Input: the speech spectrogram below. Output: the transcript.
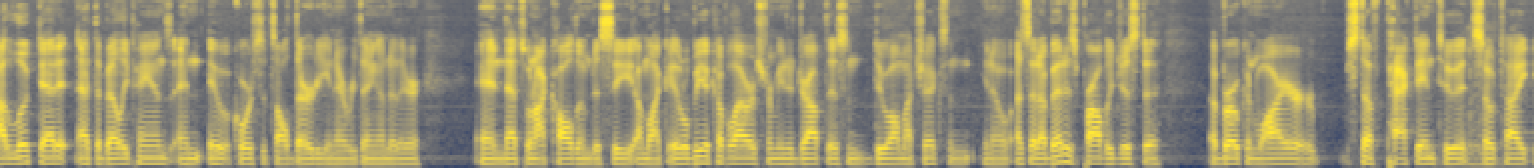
I looked at it at the belly pans, and it, of course, it's all dirty and everything under there. And that's when I called him to see. I'm like, it'll be a couple hours for me to drop this and do all my checks. And you know, I said, I bet it's probably just a, a broken wire or stuff packed into it so tight.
